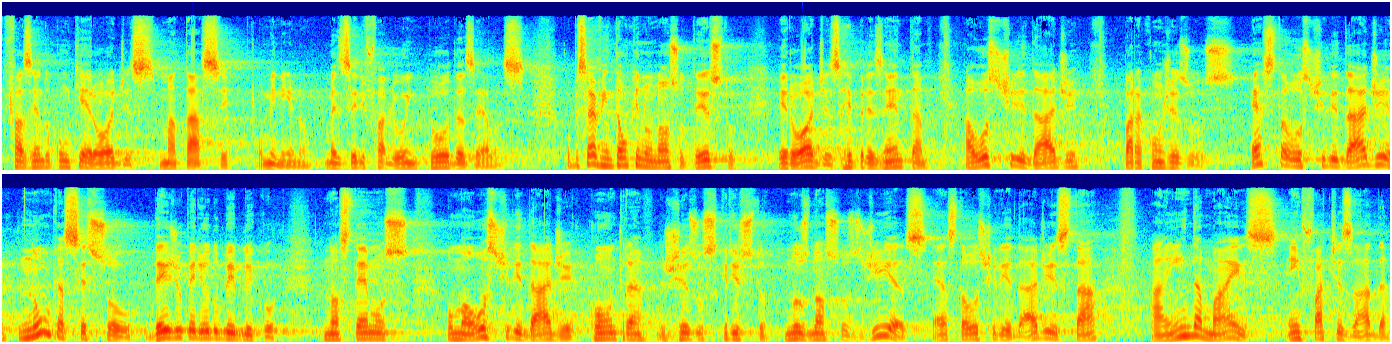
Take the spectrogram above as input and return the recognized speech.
fazendo com que Herodes matasse o menino, mas ele falhou em todas elas. Observe então que no nosso texto, Herodes representa a hostilidade para com Jesus. Esta hostilidade nunca cessou, desde o período bíblico. Nós temos uma hostilidade contra Jesus Cristo. Nos nossos dias, esta hostilidade está ainda mais enfatizada.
